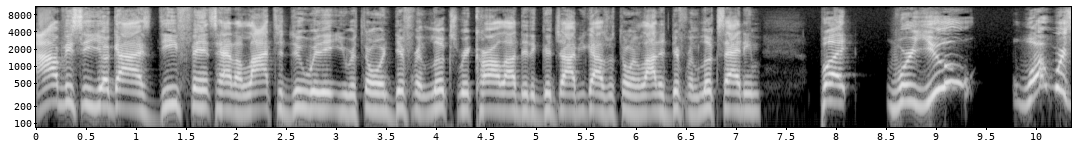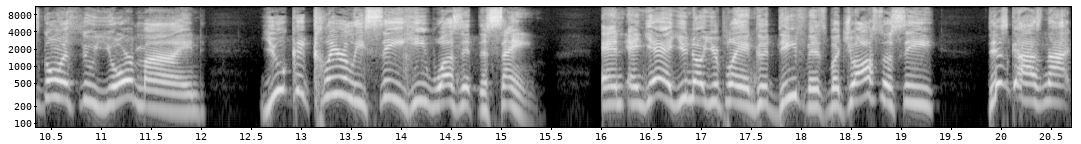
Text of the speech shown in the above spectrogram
Obviously, your guys' defense had a lot to do with it. You were throwing different looks. Rick Carlisle did a good job. You guys were throwing a lot of different looks at him. But were you, what was going through your mind? You could clearly see he wasn't the same. And and yeah, you know you're playing good defense, but you also see this guy's not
